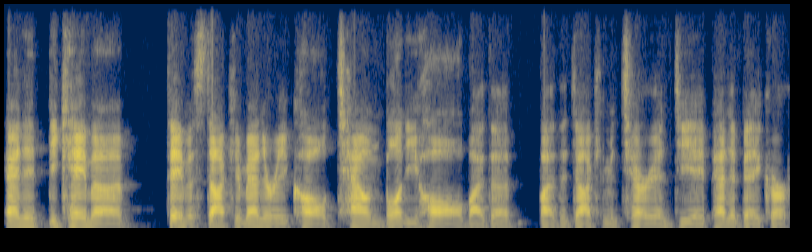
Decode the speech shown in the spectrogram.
And it became a famous documentary called Town Bloody Hall by the by the documentarian D.A. Pennebaker.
